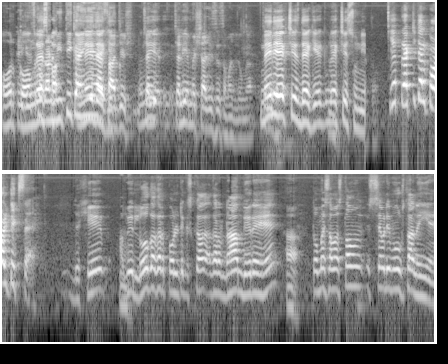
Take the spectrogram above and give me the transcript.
और कांग्रेस रणनीति कहेंगे या साजिश? चलिए चलिए मैं शाजी से समझ लूँगा। नहीं नहीं एक चीज़ देखिए एक चीज़ सुनिए। ये प्रैक्टिकल पॉलिटिक्स है। देखिए अभी लोग अगर पॉलिटिक्स का अगर नाम दे रहे हैं हाँ। तो मैं समझता हूँ इससे बड़ी मूर्खता नहीं है।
